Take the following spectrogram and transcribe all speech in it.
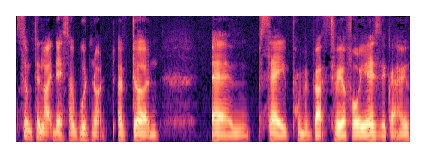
something like this, I would not have done um say probably about three or four years ago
